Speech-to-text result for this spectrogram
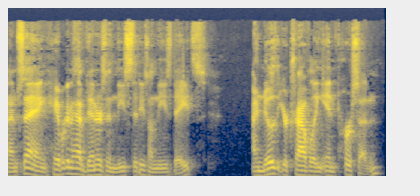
and I'm saying, hey, we're going to have dinners in these cities on these dates. I know that you're traveling in person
